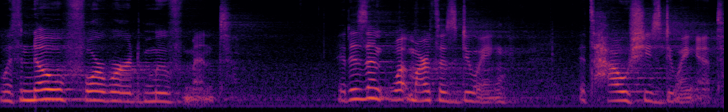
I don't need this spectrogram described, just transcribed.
with no forward movement. It isn't what Martha's doing, it's how she's doing it.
